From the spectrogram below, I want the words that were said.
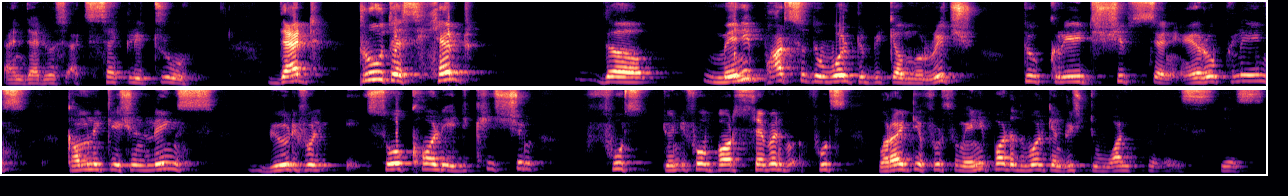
And that was exactly true. That truth has helped the many parts of the world to become rich, to create ships and aeroplanes, communication links, beautiful so called education, foods 24 bar 7 foods, variety of fruits from any part of the world can reach to one place. Yes.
